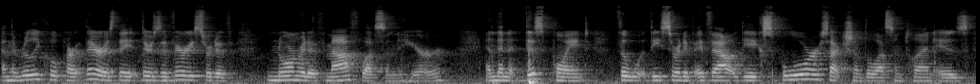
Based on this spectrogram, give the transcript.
And the really cool part there is they, there's a very sort of normative math lesson here. And then at this point, the, the sort of eval- the explore section of the lesson plan is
